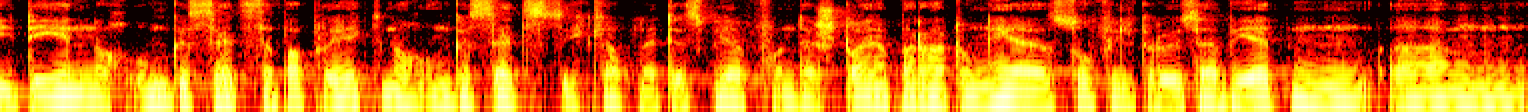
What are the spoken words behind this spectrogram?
Ideen noch umgesetzt, ein paar Projekte noch umgesetzt. Ich glaube nicht, dass wir von der Steuerberatung her so viel größer werden. Ähm,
